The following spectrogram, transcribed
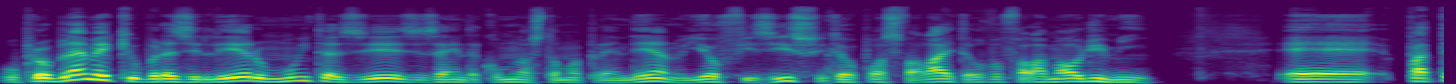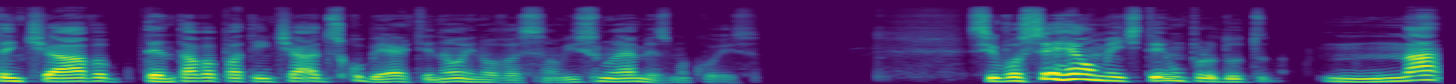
O problema é que o brasileiro, muitas vezes, ainda como nós estamos aprendendo, e eu fiz isso, então eu posso falar, então eu vou falar mal de mim, é, patenteava, tentava patentear a descoberta e não a inovação. Isso não é a mesma coisa. Se você realmente tem um produto na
